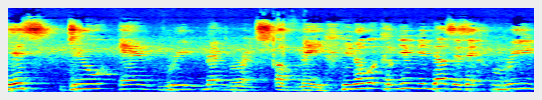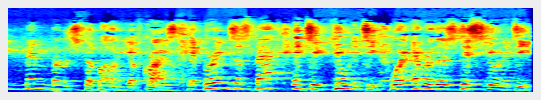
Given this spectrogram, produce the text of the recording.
This do in remembrance of me. You know what communion does is it remembers the body of Christ. It brings us back into unity wherever there's disunity,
